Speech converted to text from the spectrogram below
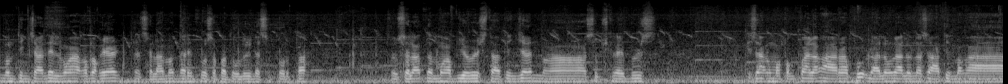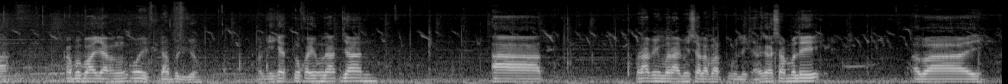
munting channel mga kabakyard at salamat na rin po sa patuloy na suporta. So sa lahat ng mga viewers natin dyan, mga subscribers, isang mapagpalang araw po, lalong lalo na sa ating mga kababayang OFW. Mag-ingat po kayong lahat dyan. At maraming maraming salamat po ulit. Hanggang sa muli. Bye-bye.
